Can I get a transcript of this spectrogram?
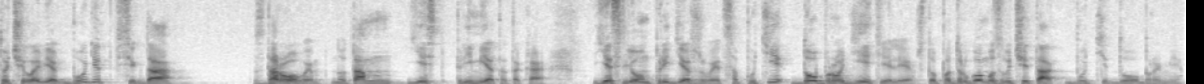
то человек будет всегда здоровым. Но там есть примета такая. Если он придерживается пути добродетели, что по-другому звучит так, будьте добрыми.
